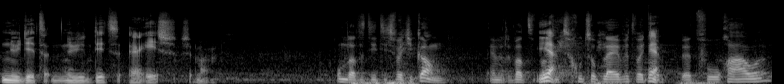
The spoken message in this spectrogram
Nu, dit, nu dit er is, zeg maar. Omdat het iets is wat je kan. En wat, wat Ja. iets goeds oplevert, wat Ja. je hebt volgehouden.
